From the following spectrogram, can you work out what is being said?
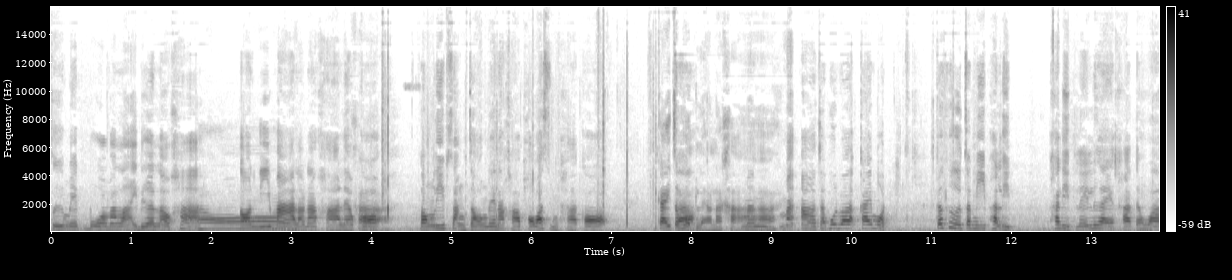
ซื้อเม็ดบัวมาหลายเดือนแล้วค่ะอ๋อตอนนี้มาแล้วนะคะแล้วก็ค่ะ ต้องรีบสั่งจองด้วยนะคะ เพราะว่าสินค้าก็ใกล้จะหมดแล้วนะคะมันมันอาจจะพูดว่าใกล้หมดก็คือจะมีผลิตผลิตเรื่อยๆ ค่ะ แต่ว่า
